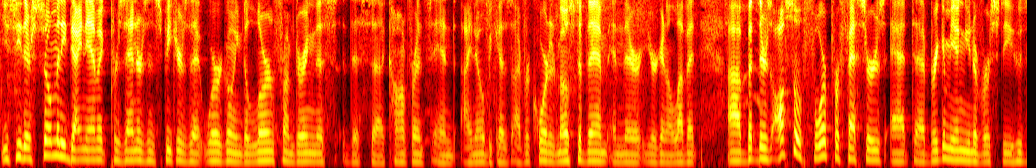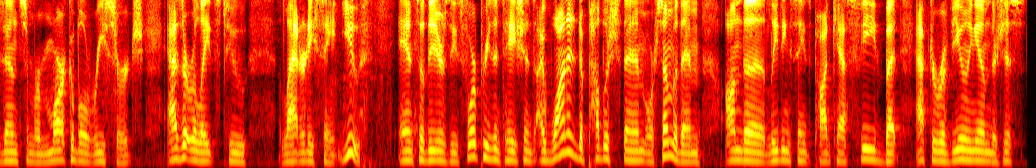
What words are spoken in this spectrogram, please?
You see, there's so many dynamic presenters and speakers that we're going to learn from during this this uh, conference, and I know because I've recorded most of them, and they're you're going to love it. Uh, but there's also four professors at uh, Brigham Young University who's done some remarkable research as it relates to Latter Day Saint youth. And so there's these four presentations. I wanted to publish them or some of them on the Leading Saints podcast feed, but after reviewing them, there's just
